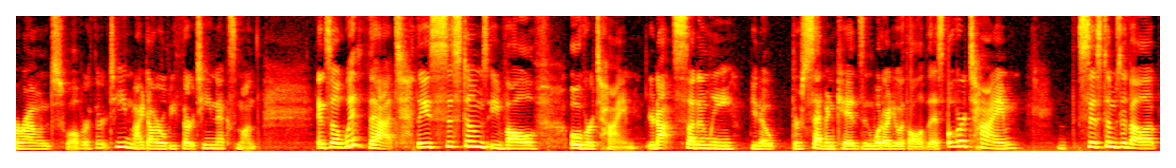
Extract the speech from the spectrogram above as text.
around 12 or 13. My daughter will be 13 next month. And so with that, these systems evolve over time. You're not suddenly, you know, there's seven kids and what do I do with all of this? Over time, systems develop,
